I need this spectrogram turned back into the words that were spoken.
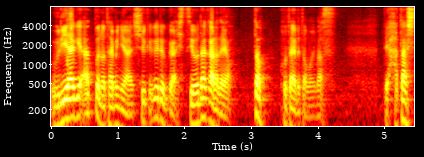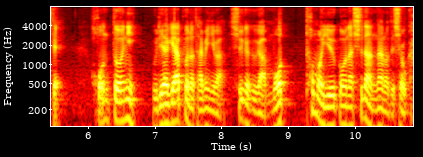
売上アップのためには集客力が必要だからだよ。と答えると思います。で、果たして、本当に売上アップのためには集客が最も有効な手段なのでしょうか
